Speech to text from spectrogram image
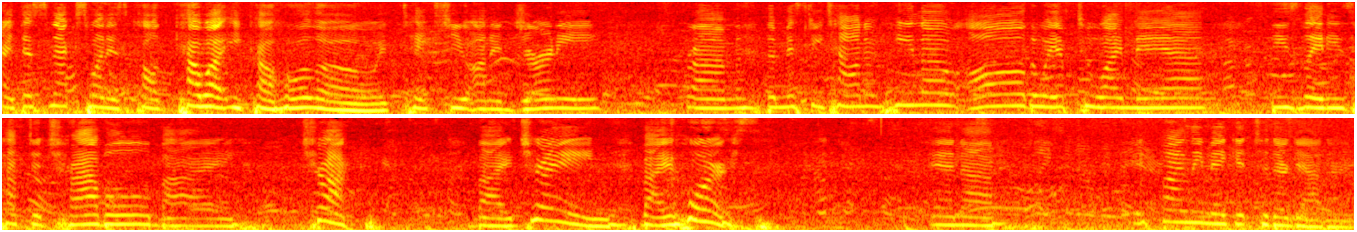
right, this next one is called Kawaii Kaholo. It takes you on a journey from the misty town of Hilo all the way up to Waimea. These ladies have to travel by truck, by train, by horse, and uh, they finally make it to their gathering.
